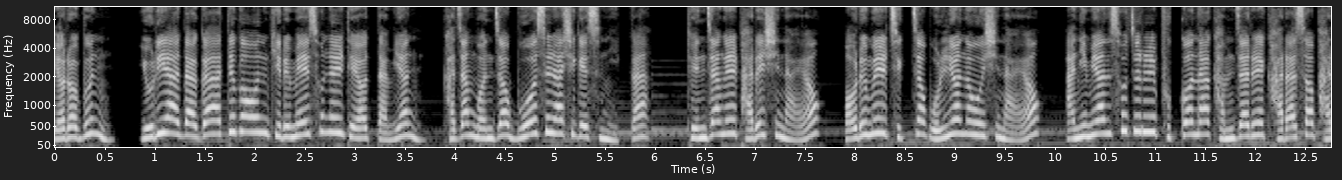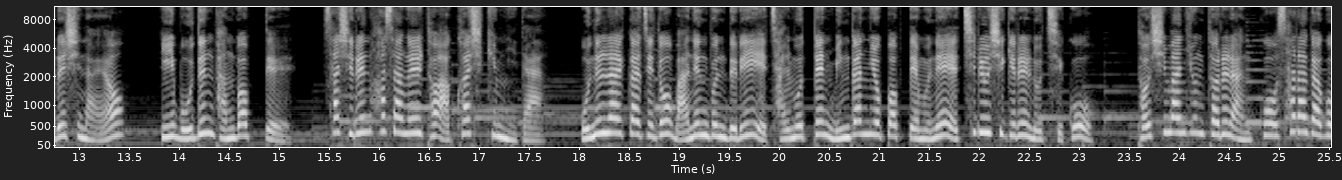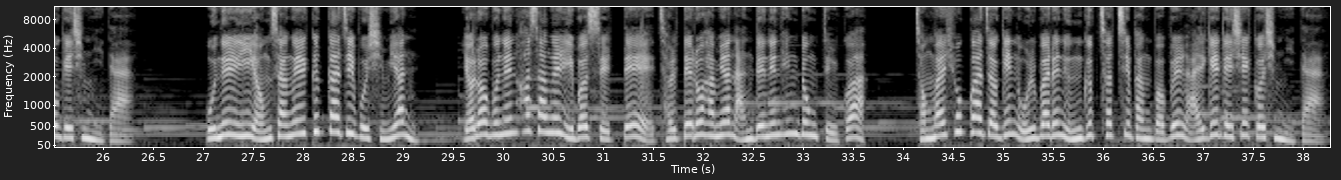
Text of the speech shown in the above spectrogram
여러분, 요리하다가 뜨거운 기름에 손을 대었다면 가장 먼저 무엇을 하시겠습니까? 된장을 바르시나요? 얼음을 직접 올려놓으시나요? 아니면 소주를 붓거나 감자를 갈아서 바르시나요? 이 모든 방법들, 사실은 화상을 더 악화시킵니다. 오늘날까지도 많은 분들이 잘못된 민간요법 때문에 치료 시기를 놓치고 더 심한 흉터를 안고 살아가고 계십니다. 오늘 이 영상을 끝까지 보시면 여러분은 화상을 입었을 때 절대로 하면 안 되는 행동들과 정말 효과적인 올바른 응급처치 방법을 알게 되실 것입니다.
